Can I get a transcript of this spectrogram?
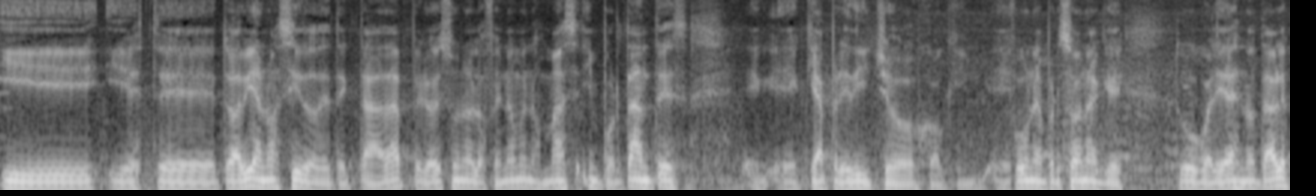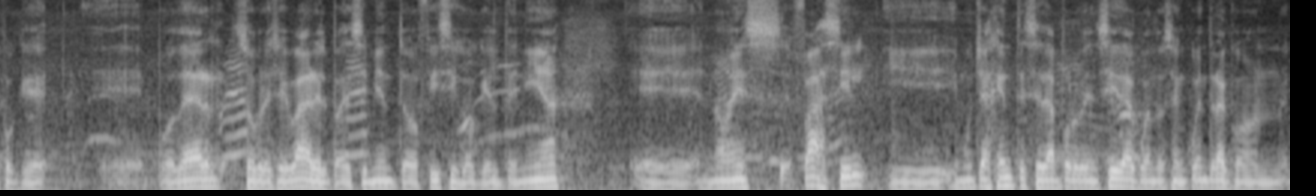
y, este, todavía no ha sido detectada, pero es uno de los fenómenos más importantes que ha predicho Hawking. fue una persona que tuvo cualidades notables porque eh, poder sobrellevar el padecimiento físico que él tenía eh, no es fácil y, mucha gente se da por vencida cuando se encuentra con,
